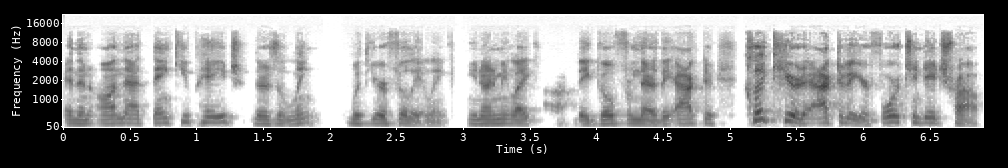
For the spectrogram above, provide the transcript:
and then on that thank you page, there's a link with your affiliate link. You know what I mean? Like ah. they go from there. They active click here to activate your 14 day trial.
